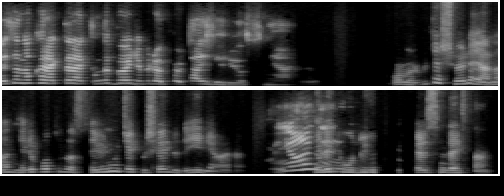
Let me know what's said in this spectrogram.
ve sen o karakter hakkında böyle bir röportaj veriyorsun yani. Olur. Bir de şöyle yani hani Harry Potter'da sevilmeyecek bir şey de değil yani. Yani. Hele ki o dünya içerisindeysen.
